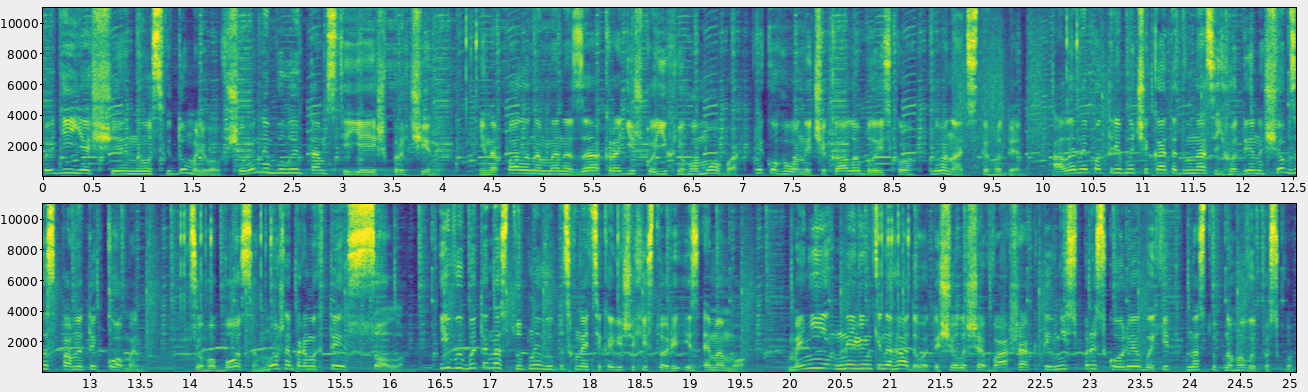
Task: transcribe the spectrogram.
тоді я ще не усвідомлював, що вони були там з тієї ж причини, і напали на мене за крадіжку їхнього моба, якого вони чекали близько 12 годин. Але не потрібно чекати 12 годин, щоб заспавнити комен. Цього боса можна перемогти соло і вибити наступний випуск найцікавіших історій із ММО. Мені не ліньки нагадувати, що лише ваша активність прискорює вихід наступного випуску.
